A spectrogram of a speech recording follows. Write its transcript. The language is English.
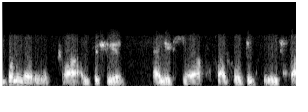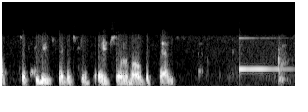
Good morning, everyone. I'm Fish here, and it's uh, 5:40. We'll start. Today's Wednesday. It's all about the sales.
